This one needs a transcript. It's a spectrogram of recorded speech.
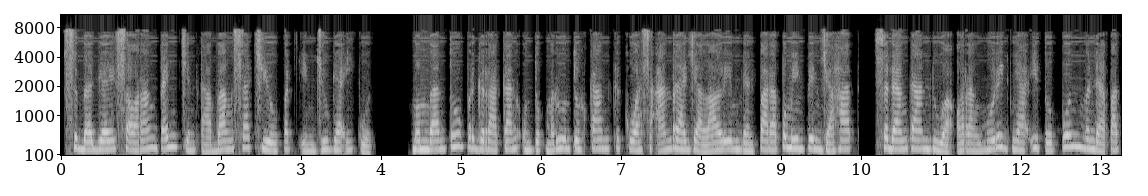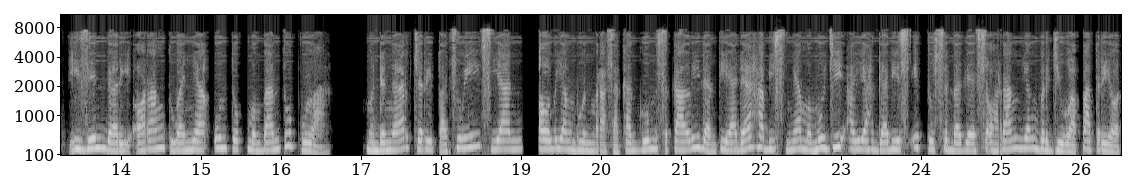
sebagai seorang pencinta bangsa Chiu Pek In juga ikut membantu pergerakan untuk meruntuhkan kekuasaan Raja Lalim dan para pemimpin jahat, Sedangkan dua orang muridnya itu pun mendapat izin dari orang tuanya untuk membantu pula. Mendengar cerita Cui Sian, Yang Bun merasa kagum sekali dan tiada habisnya memuji ayah gadis itu sebagai seorang yang berjiwa patriot.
